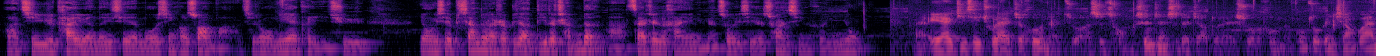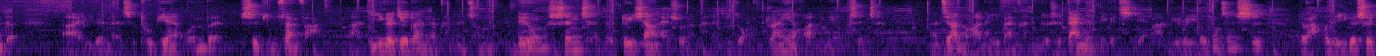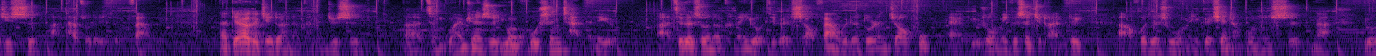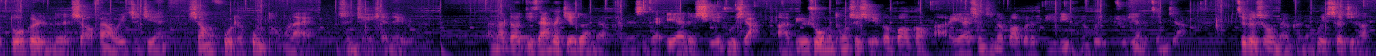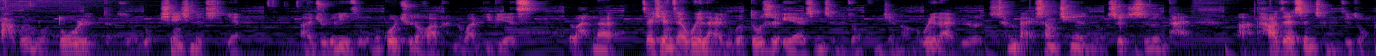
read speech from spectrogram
啊，基于开源的一些模型和算法，其实我们也可以去用一些相对来说比较低的成本啊，在这个行业里面做一些创新和应用。呃，A I G C 出来之后呢，主要是从生成式的角度来说，和我们工作更相关的啊，一个呢是图片、文本、视频算法啊。第一个阶段呢，可能从内容生成的对象来说呢，可能是这种专业化的内容生成。那这样的话呢，一般可能都是单人的一个体验啊，比如一个工程师，对吧？或者一个设计师啊，他做的一种范围。那第二个阶段呢，可能就是呃，整完全是用户生产的内容啊。这个时候呢，可能有这个小范围的多人交互，哎，比如说我们一个设计团队啊，或者是我们一个现场工程师，那有多个人的小范围之间相互的共同来生成一些内容。啊那到第三个阶段呢，可能是在 AI 的协助下啊，比如说我们同时写一个报告啊，AI 生成的报告的比例可能会逐渐的增加。这个时候呢，可能会涉及到大规模多人的这种涌现性的体验啊。举个例子，我们过去的话可能玩 BBS，对吧？那在现在未来，如果都是 AI 生成的这种空间当中，未来比如说成百上千人这种设计师论坛啊，它在生成的这种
